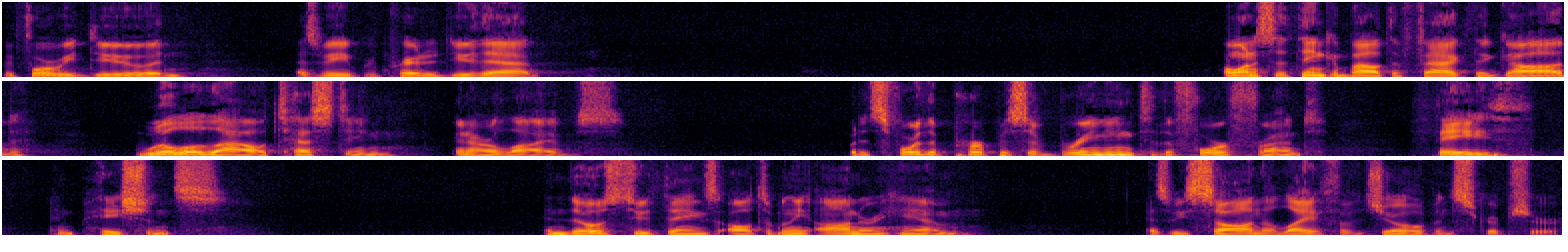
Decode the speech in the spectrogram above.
Before we do, and as we prepare to do that, I want us to think about the fact that God will allow testing in our lives, but it's for the purpose of bringing to the forefront faith and patience. And those two things ultimately honor Him, as we saw in the life of Job in Scripture.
